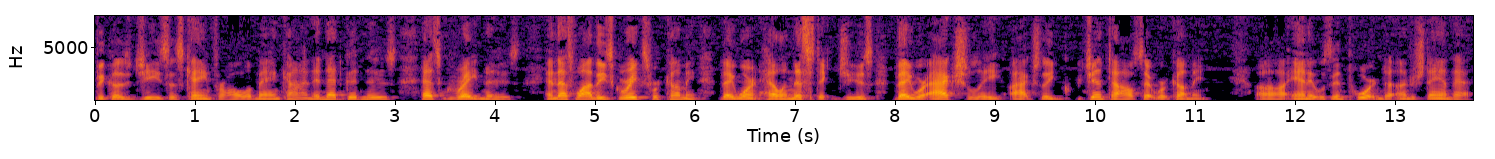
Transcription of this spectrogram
because Jesus came for all of mankind. Isn't that good news? That's great news. And that's why these Greeks were coming. They weren't Hellenistic Jews. They were actually actually Gentiles that were coming. Uh, and it was important to understand that.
